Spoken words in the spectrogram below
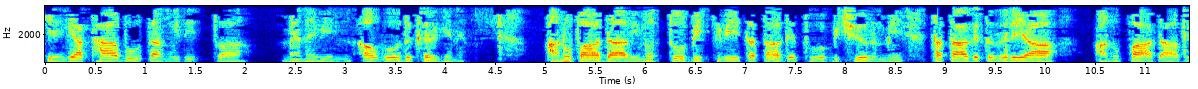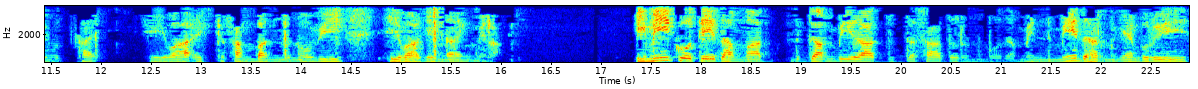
කියන්නේ යථා භූතං විදිත්වා මනවින් අවබෝධ කරගෙන. අනුපාදා විමුක්තෝ භික්ඛවේ තථාගතෝ භික්ෂුර්මි තථාගතවරයා අනුපාදා විමුක්තයි. ඒවා එක්ක සම්බන්ධ නොවි ඒවාගෙන් අයින් වෙලා. ඉමේ කෝතේ ධම්මා ගම්බීරා දසාදුරුන් බෝධ. මෙන්න මේ ධර්ම ගැඹුරුයි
